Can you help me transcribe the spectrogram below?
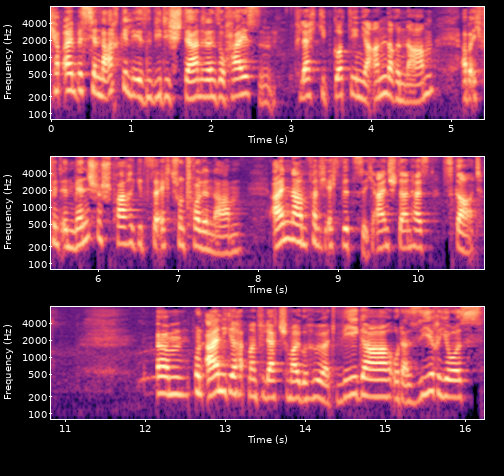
Ich habe ein bisschen nachgelesen, wie die Sterne denn so heißen. Vielleicht gibt Gott denen ja andere Namen, aber ich finde, in Menschensprache gibt es da echt schon tolle Namen. Einen Namen fand ich echt witzig. Ein Stern heißt Skat. Ähm, und einige hat man vielleicht schon mal gehört. Vega oder Sirius.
